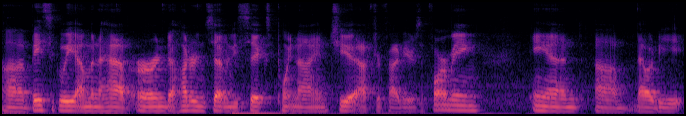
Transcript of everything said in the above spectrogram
uh, basically, I'm going to have earned 176.9 Chia after five years of farming, and um, that would be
